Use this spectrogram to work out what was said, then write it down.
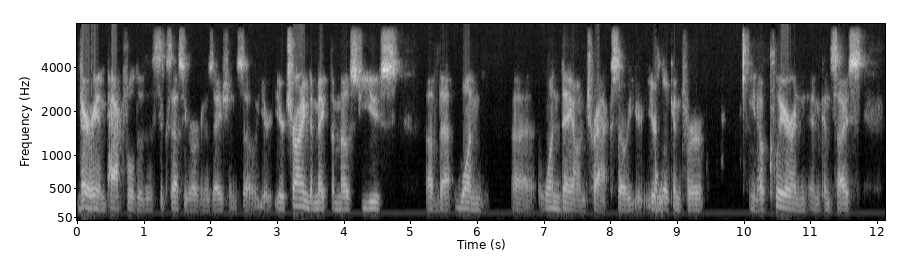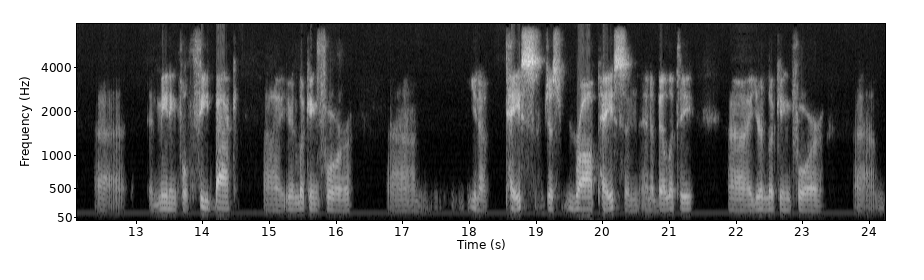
very impactful to the success of your organization. So you're you're trying to make the most use of that one uh, one day on track. So you're, you're looking for you know clear and, and concise uh, and meaningful feedback. Uh, you're looking for um, you know pace, just raw pace and, and ability. Uh, you're looking for, um,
